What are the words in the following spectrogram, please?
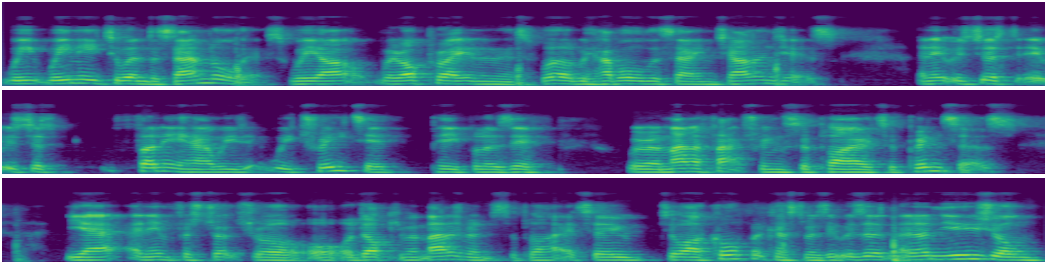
we we need to understand all this. We are we're operating in this world. We have all the same challenges, and it was just it was just funny how we we treated people as if we're a manufacturing supplier to printers yet an infrastructure or, or, or, document management supplier to to our corporate customers. It was a, an unusual.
